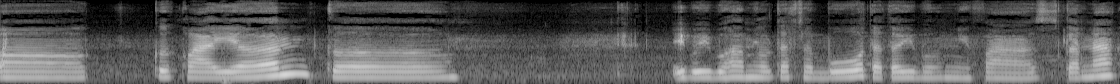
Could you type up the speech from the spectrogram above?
uh, ke klien ke ibu-ibu hamil tersebut atau ibu nifas. Karena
